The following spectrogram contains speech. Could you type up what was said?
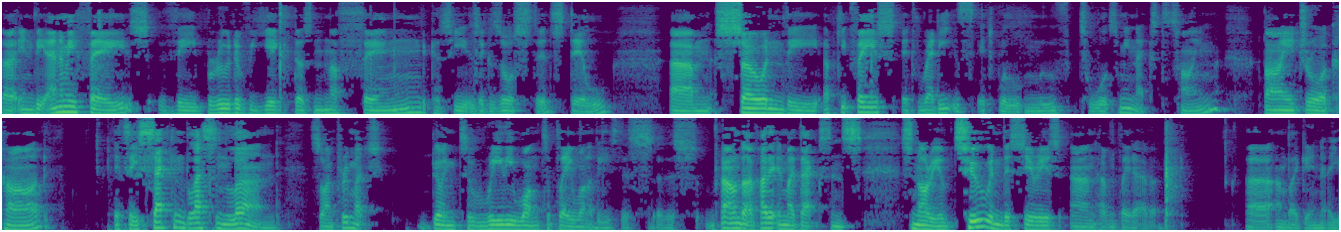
Uh, in the enemy phase, the Brood of Yig does nothing because he is exhausted still. Um, so in the upkeep phase, it readies. It will move towards me next time. I draw a card. It's a second lesson learned, so I'm pretty much going to really want to play one of these this uh, this round. I've had it in my deck since scenario two in this series and haven't played it ever. Uh, and I gain a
